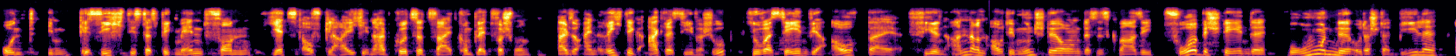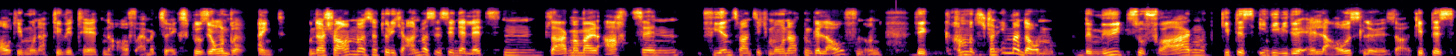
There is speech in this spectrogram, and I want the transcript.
und im Gesicht ist das Pigment von jetzt auf gleich innerhalb kurzer Zeit komplett verschwunden. Also ein richtig aggressiver Schub. Sowas sehen wir auch bei vielen anderen Autoimmunstörungen. Das ist quasi vorbestehende, ruhende oder stabile Autoimmunaktivitäten auf einmal zur Explosion bringt. Und da schauen wir uns natürlich an, was ist in den letzten, sagen wir mal, 18, 24 Monaten gelaufen. Und wir haben uns schon immer darum bemüht zu fragen, gibt es individuelle Auslöser? Gibt es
